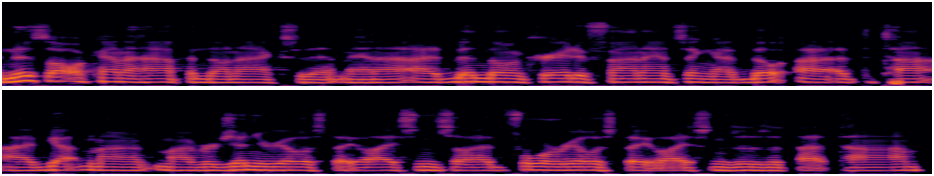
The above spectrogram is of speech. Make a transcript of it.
and this all kind of happened on accident, man. I, had been doing creative financing. I'd built I, at the time. I had gotten my my Virginia real estate license. So I had four real estate licenses at that time.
